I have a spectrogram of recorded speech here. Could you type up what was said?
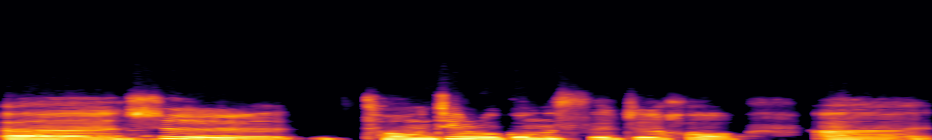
呃，是从进入公司之后，呃，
